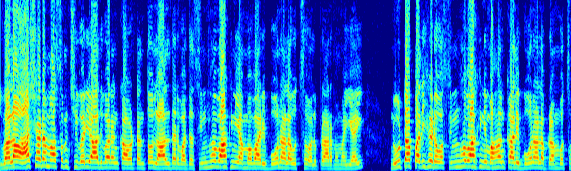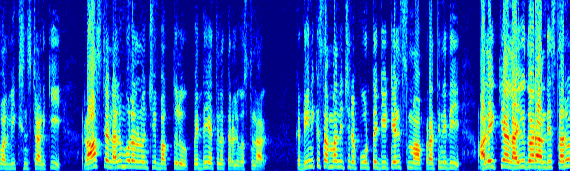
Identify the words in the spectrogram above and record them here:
ఇవాళ ఆషాఢ మాసం చివరి ఆదివారం కావడంతో లాల్ దర్వాజా సింహవాహిని అమ్మవారి బోనాల ఉత్సవాలు ప్రారంభమయ్యాయి. నూట పదిహేడవ సింహవాహిని మహంకాళి బోనాల బ్రహ్మోత్సవాలు వీక్షించడానికి రాష్ట్ర నలుమూలల నుంచి భక్తులు పెద్ద ఎత్తున తరలివస్తున్నారు. ఇక దీనికి సంబంధించిన పూర్తి డీటెయిల్స్ మా ప్రతినిధి అలైక్య లైవ్ ద్వారా అందిస్తారు.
